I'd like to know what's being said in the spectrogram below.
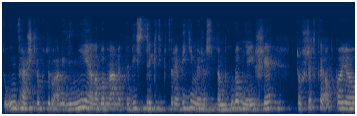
tú infraštruktúru a kde nie, lebo máme tie distrikty, ktoré vidíme, že sú tam chudobnejšie, to všetko je odpovedou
